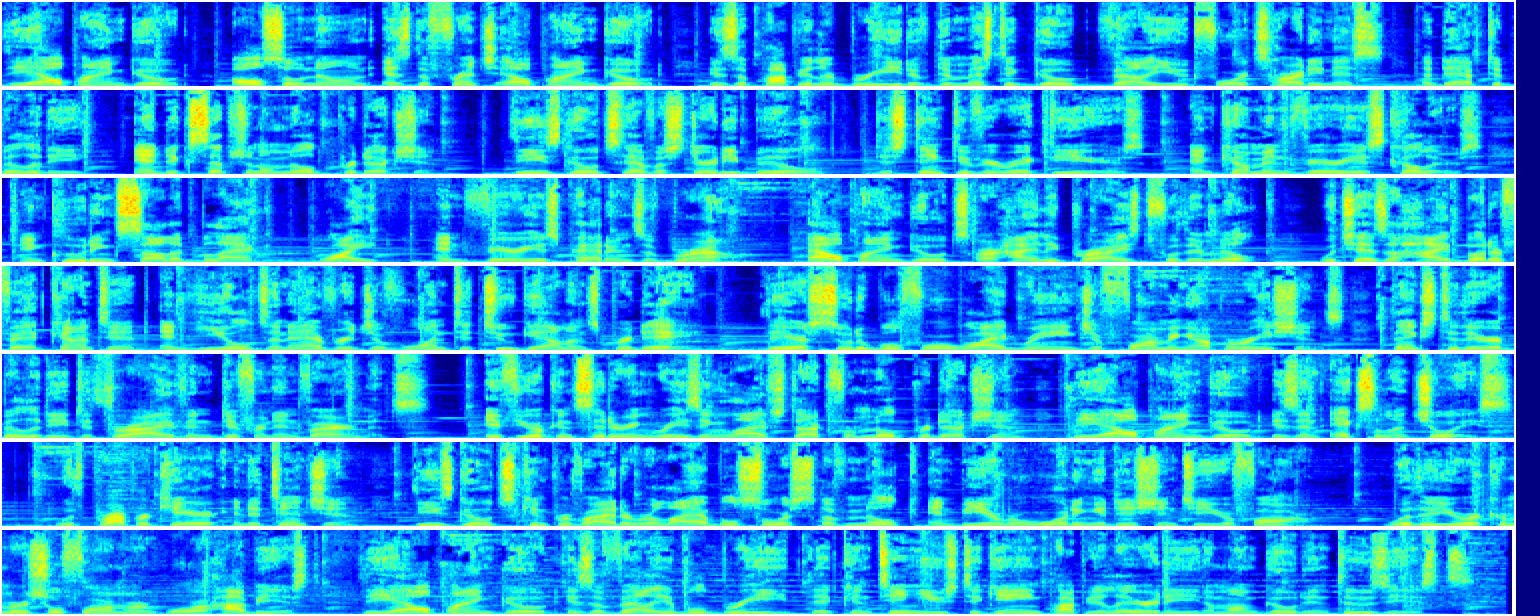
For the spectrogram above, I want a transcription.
The Alpine goat, also known as the French Alpine goat, is a popular breed of domestic goat valued for its hardiness, adaptability, and exceptional milk production. These goats have a sturdy build, distinctive erect ears, and come in various colors, including solid black, white, and various patterns of brown. Alpine goats are highly prized for their milk, which has a high butterfat content and yields an average of 1 to 2 gallons per day. They are suitable for a wide range of farming operations, thanks to their ability to thrive in different environments. If you're considering raising livestock for milk production, the Alpine goat is an excellent choice. With proper care and attention, these goats can provide a reliable source of milk and be a rewarding addition to your farm. Whether you're a commercial farmer or a hobbyist, the Alpine goat is a valuable breed that continues to gain popularity among goat enthusiasts.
